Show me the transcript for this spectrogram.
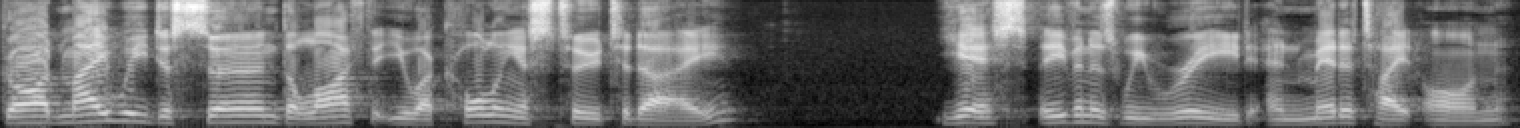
God, may we discern the life that you are calling us to today. Yes, even as we read and meditate on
